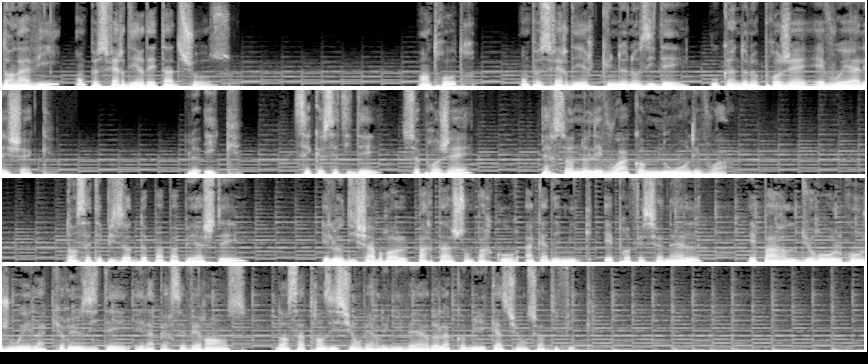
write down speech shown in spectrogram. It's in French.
Dans la vie, on peut se faire dire des tas de choses. Entre autres, on peut se faire dire qu'une de nos idées ou qu'un de nos projets est voué à l'échec. Le hic, c'est que cette idée, ce projet, personne ne les voit comme nous on les voit. Dans cet épisode de Papa PhD, Elodie Chabrol partage son parcours académique et professionnel et parle du rôle qu'ont joué la curiosité et la persévérance dans sa transition vers l'univers de la communication scientifique.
